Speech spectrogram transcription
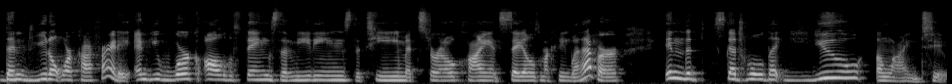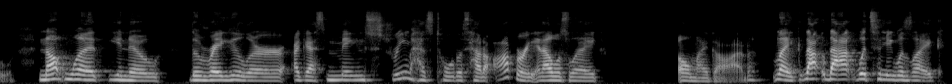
then you don't work on a Friday and you work all the things, the meetings, the team, external clients, sales, marketing, whatever, in the schedule that you align to, not what, you know, the regular, I guess, mainstream has told us how to operate. And I was like, oh my God. Like that, that what to me was like,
